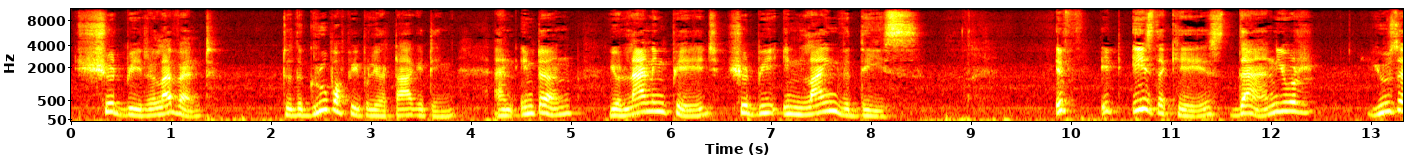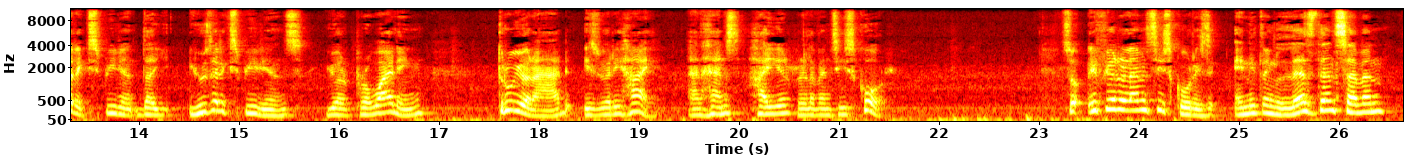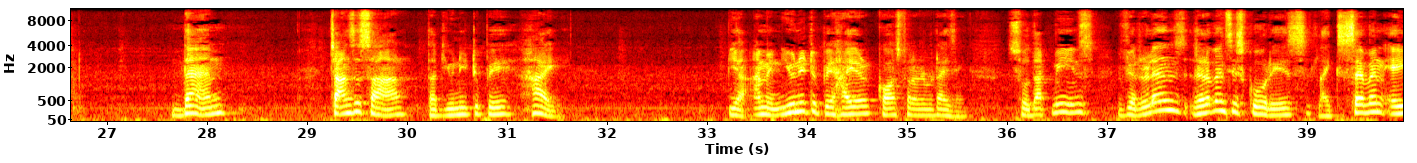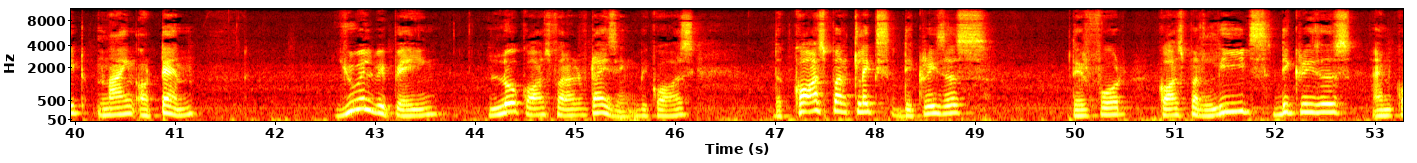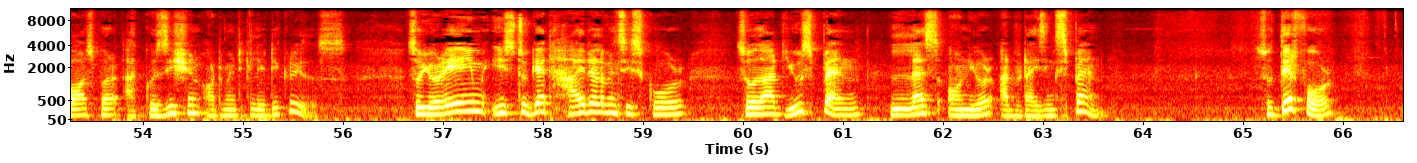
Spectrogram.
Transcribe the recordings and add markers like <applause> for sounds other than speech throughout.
should be relevant to the group of people you're targeting and in turn your landing page should be in line with these. If it is the case then your user experience the user experience you are providing through your ad is very high and hence higher relevancy score. So if your relevancy score is anything less than 7 then chances are that you need to pay high. Yeah i mean you need to pay higher cost for advertising. So that means if your relevance, relevancy score is like 7 8 9 or 10 you will be paying low cost for advertising because the cost per clicks decreases therefore cost per leads decreases and cost per acquisition automatically decreases so your aim is to get high relevancy score so that you spend less on your advertising spend. So therefore,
